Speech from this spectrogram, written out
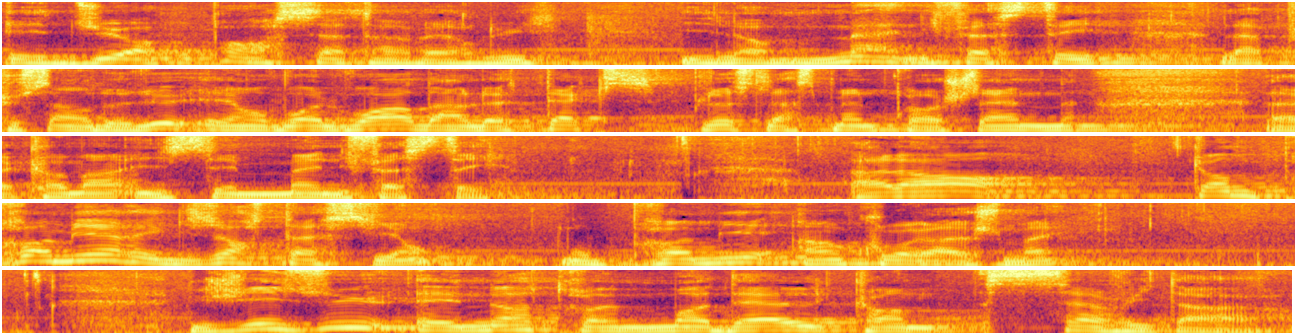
et Dieu a passé à travers lui. Il a manifesté la puissance de Dieu et on va le voir dans le texte plus la semaine prochaine euh, comment il s'est manifesté. Alors, comme première exhortation ou premier encouragement, Jésus est notre modèle comme serviteur.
